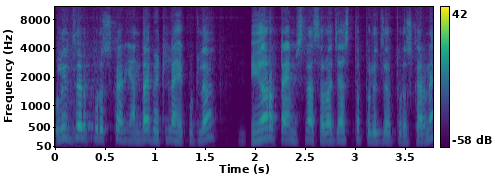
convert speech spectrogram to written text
पुलिसर पुरस्कार यंदा भेटला आहे कुठलं? न्यूयॉर्क टाइम्सला सर्वात जास्त पुलिसर पुरस्कारने.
